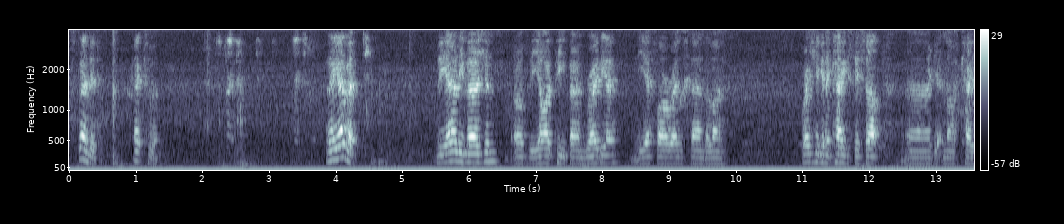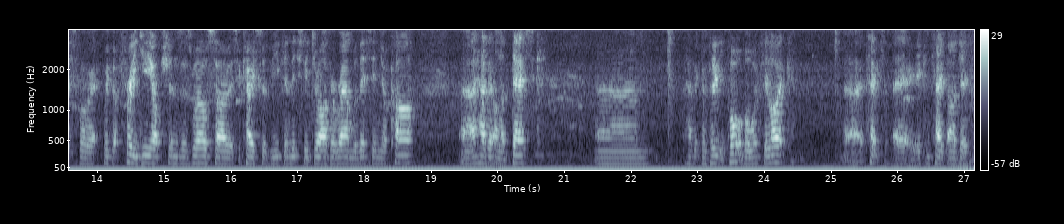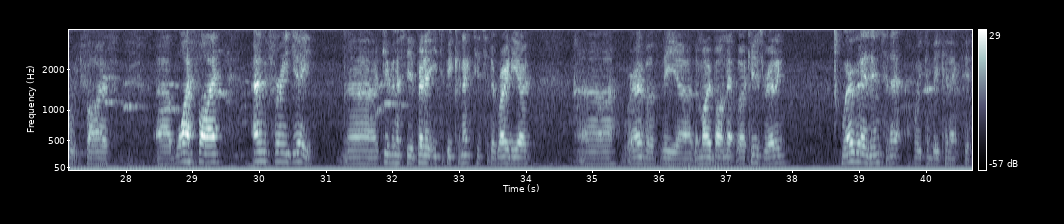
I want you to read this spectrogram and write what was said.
Splendid. Excellent. There you have it. The early version of the IP band radio, the FRN standalone. We're actually going to case this up, uh, get a nice case for it. We've got 3G options as well, so it's a case of you can literally drive around with this in your car, uh, have it on a desk, um, have it completely portable if you like. Uh, it takes, uh, it can take RJ45, uh, Wi-Fi, and 3G, uh, giving us the ability to be connected to the radio uh, wherever the uh, the mobile network is. Really, wherever there's internet, we can be connected.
